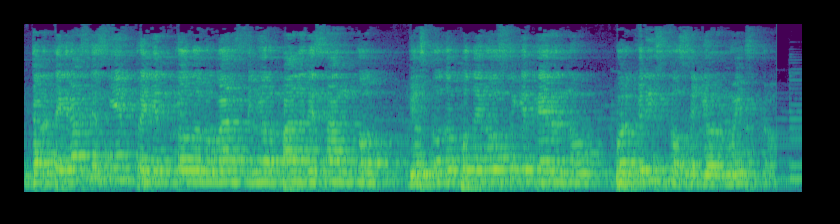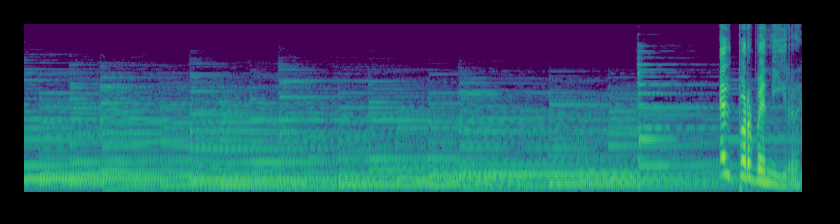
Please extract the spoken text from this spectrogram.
Darte gracias siempre y en todo lugar, Señor Padre Santo, Dios Todopoderoso y Eterno, por Cristo, Señor nuestro. El Porvenir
